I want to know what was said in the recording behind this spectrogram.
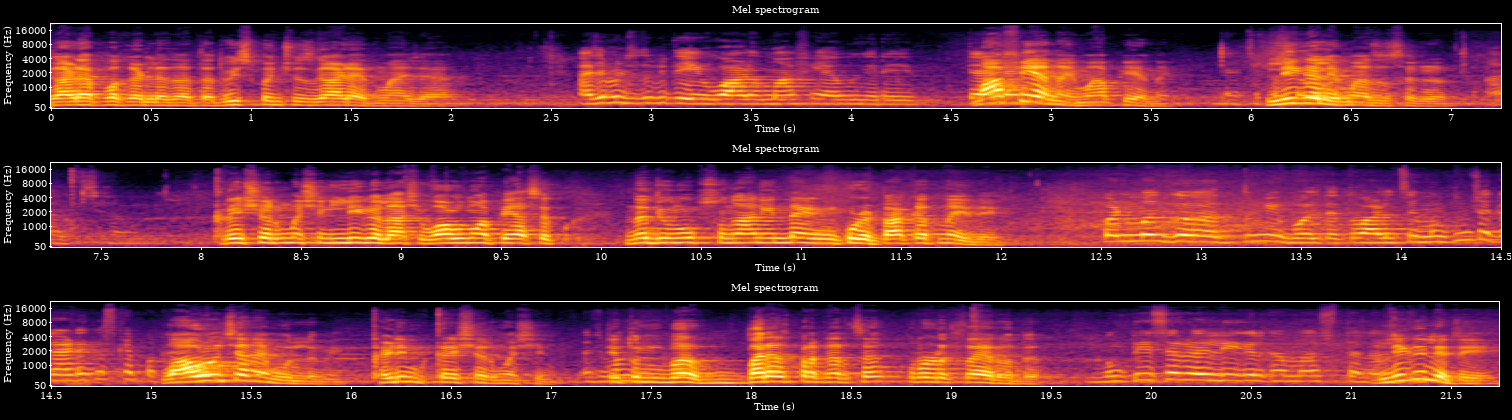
गाड्या पकडल्या जातात. वीस पंचवीस गाड्या आहेत माझ्या. अच्छा म्हणजे तुम्ही ते वाळू माफिया वगैरे त्या माफिया नाही माफिया नाही. लिगल आहे माझं सगळं. अच्छा. क्रेशर मशीन लिगल अशी वाळू माफिया असं नदीहून उपसून आणि नाही कुठे टाकत नाही ते. पण मग अं, तुम्ही बोलतात वाळूचे मग तुमच्या गाड्या कसं काय? वाळूच्या नाही बोललो मी खडी क्रेशर मशीन तिथून ब- बऱ्याच प्रकारचं प्रोडक्ट तयार होतं. मग ते सगळं लिगल काम असतं ना? लिगल आहे ते.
